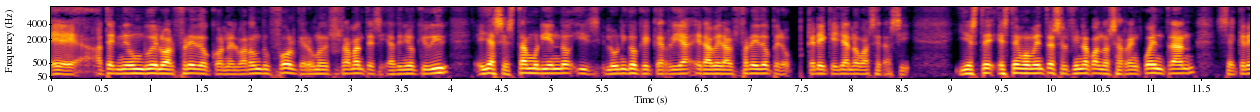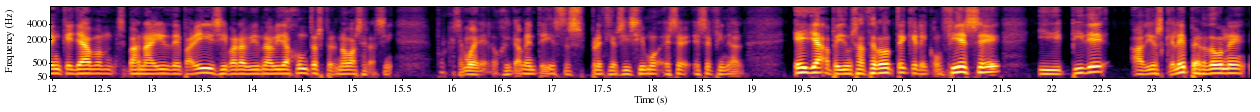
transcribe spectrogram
eh, ha tenido un duelo Alfredo con el barón Dufol, que era uno de sus amantes, y ha tenido que huir, ella se está muriendo y lo único que querría era ver a Alfredo, pero cree que ya no va a ser así. Y este, este momento es el final cuando se reencuentran, se creen que ya van a ir de París y van a vivir una vida juntos, pero no va a ser así, porque se muere, lógicamente, y esto es preciosísimo, ese, final. Ella ha pedido a un sacerdote que le confiese y pide a Dios que le perdone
